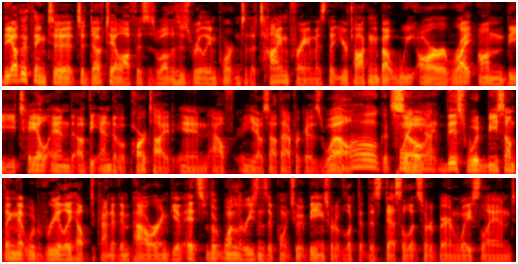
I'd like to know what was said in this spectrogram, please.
the other thing to to dovetail off this as well, this is really important to the time frame, is that you're talking about we are right on the tail end of the end of apartheid in Alf, you know South Africa as well. Oh, good point. So yeah. this would be something that would really help to kind of empower and give. It's the, one of the reasons they point to it being sort of looked at this desolate sort of barren wasteland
